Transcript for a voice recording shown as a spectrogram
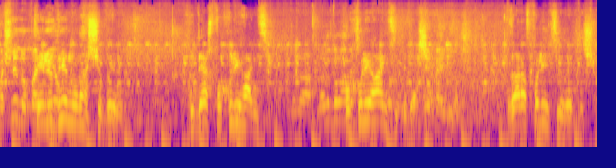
машину Ти людину нащо бив. Підеш по хуліганці. По хуліганці підеш. Зараз поліцію викличу.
